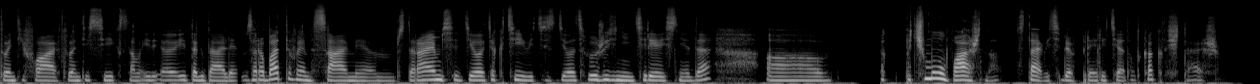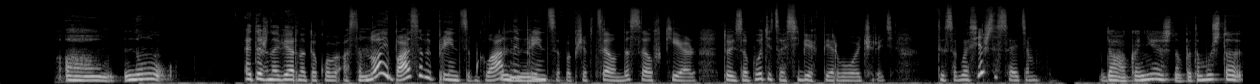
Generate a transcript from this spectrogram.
25, 26 там, и, э, и так далее, зарабатываем сами, стараемся делать активити, сделать свою жизнь интереснее, да, а, так почему важно ставить себя в приоритет? Вот как ты считаешь? Um, ну, это же, наверное, такой основной базовый принцип, главный mm-hmm. принцип вообще в целом, да, self-care, то есть заботиться о себе в первую очередь. Ты согласишься с этим? Да, конечно, потому что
